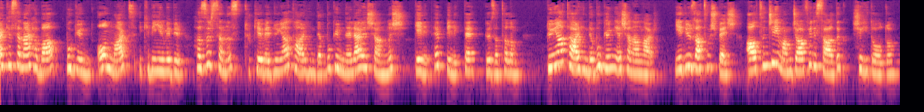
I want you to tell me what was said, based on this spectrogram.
Herkese merhaba. Bugün 10 Mart 2021. Hazırsanız Türkiye ve dünya tarihinde bugün neler yaşanmış? Gelin hep birlikte göz atalım. Dünya tarihinde bugün yaşananlar. 765. 6. İmam Caferi Sadık şehit oldu.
